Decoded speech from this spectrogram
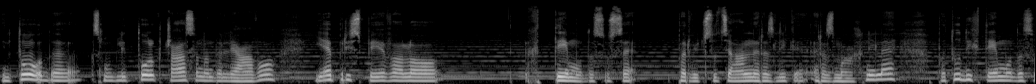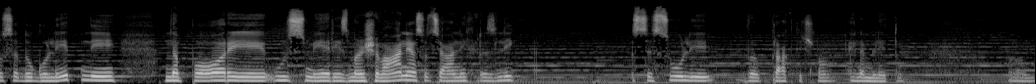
In to, da smo bili toliko časa nadaljavo, je prispevalo k temu, da so se prvič socialne razlike razmahnile, pa tudi k temu, da so se dolgoletni napori v smeri zmanjševanja socialnih razlik sesuli v praktično enem letu. Um,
